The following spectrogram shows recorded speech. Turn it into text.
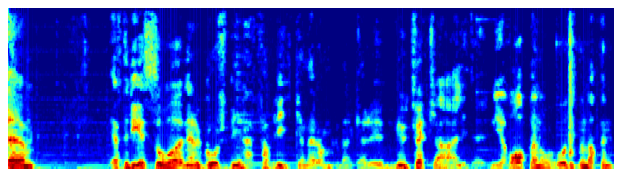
Ehm, efter det så när du går förbi den här fabriken där de verkar eh, utveckla lite nya vapen och, och ditt och datten.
